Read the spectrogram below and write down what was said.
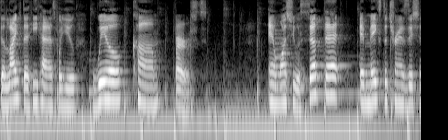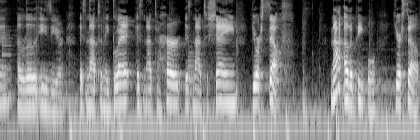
the life that He has for you will come first. And once you accept that, it makes the transition a little easier. It's not to neglect, it's not to hurt, it's not to shame yourself, not other people, yourself.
